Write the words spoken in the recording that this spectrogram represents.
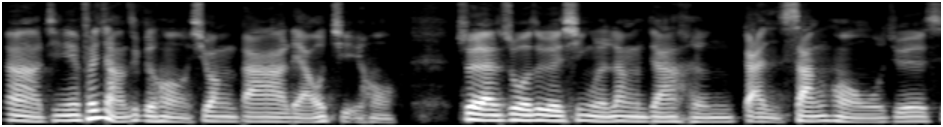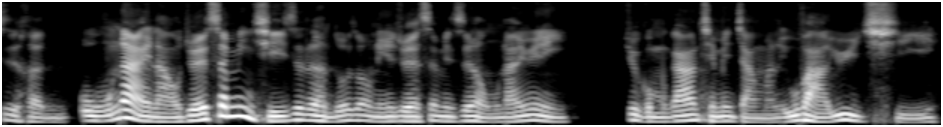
那今天分享这个哈，希望大家了解哈。虽然说这个新闻让人家很感伤哈，我觉得是很无奈啦。我觉得生命其实真的很多时候，你会觉得生命是很无奈，因为你就我们刚刚前面讲嘛，你无法预期。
